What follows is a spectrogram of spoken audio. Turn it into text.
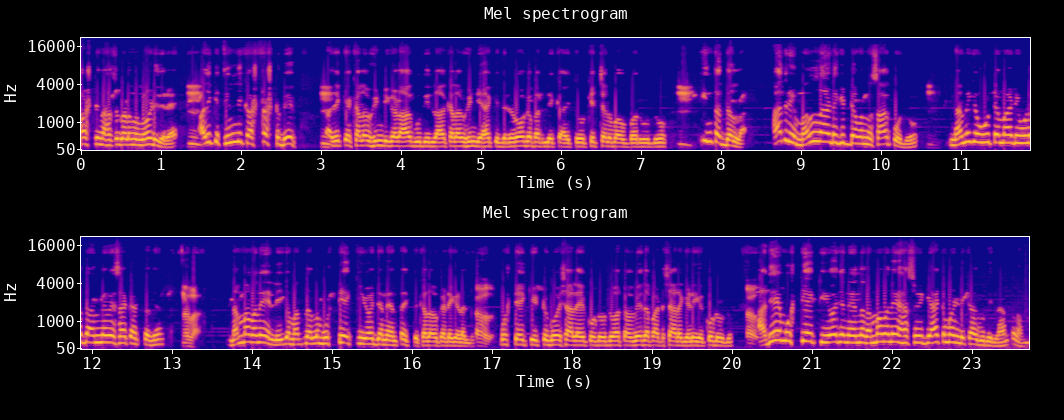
ಹಾಸ್ಟಿನ ಹಸುಗಳನ್ನು ನೋಡಿದ್ರೆ. ಅದಕ್ಕೆ ತಿನ್ಲಿಕ್ಕೆ ಅಷ್ಟಷ್ಟು ಬೇಕು. ಅದಕ್ಕೆ ಕೆಲವು ಹಿಂಡಿಗಳಾಗುವುದಿಲ್ಲ ಕೆಲವು ಹಿಂಡಿ ಹಾಕಿದ್ರೆ ರೋಗ ಬರ್ಲಿಕ್ಕಾಯ್ತು ಕೆಚ್ಚಲು ಬಾವು ಬರುವುದು ಇಂಥದ್ದಲ್ಲ. ಆದ್ರೆ ಮಲ್ನಾಡು ಗಿಡ್ಡವನ್ನು ಸಾಕುವುದು. ನಮಗೆ ಊಟ ಮಾಡಿ ಉಳಿದ ಅನ್ನವೇ ಸಾಕಾಗ್ತದೆ. ಅಲ್ಲ. ನಮ್ಮ ಮನೆಯಲ್ಲಿ ಈಗ ಮೊದಲೆಲ್ಲ ಮುಷ್ಟಿ ಅಕ್ಕಿ ಯೋಜನೆ ಅಂತ ಇತ್ತು ಕೆಲವು ಕಡೆಗಳಲ್ಲಿ. ಮುಷ್ಟಿ ಅಕ್ಕಿ ಇಟ್ಟು ಗೋಶಾಲೆಗೆ ಕೊಡುವುದು ಅಥವಾ ವೇದ ಪಾಠಶಾಲೆಗಳಿಗೆ ಕೊಡುವುದು. ಅದೇ ಮುಷ್ಟಿ ಅಕ್ಕಿ ಯೋಜನೆಯನ್ನು ನಮ್ಮ ಮನೆ ಹಸುವಿಗೆ ಯಾಕೆ ಮಾಡ್ಲಿಕ್ಕೆ ಆಗುದಿಲ್ಲ ಅಂತ ನಮ್ಮ.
